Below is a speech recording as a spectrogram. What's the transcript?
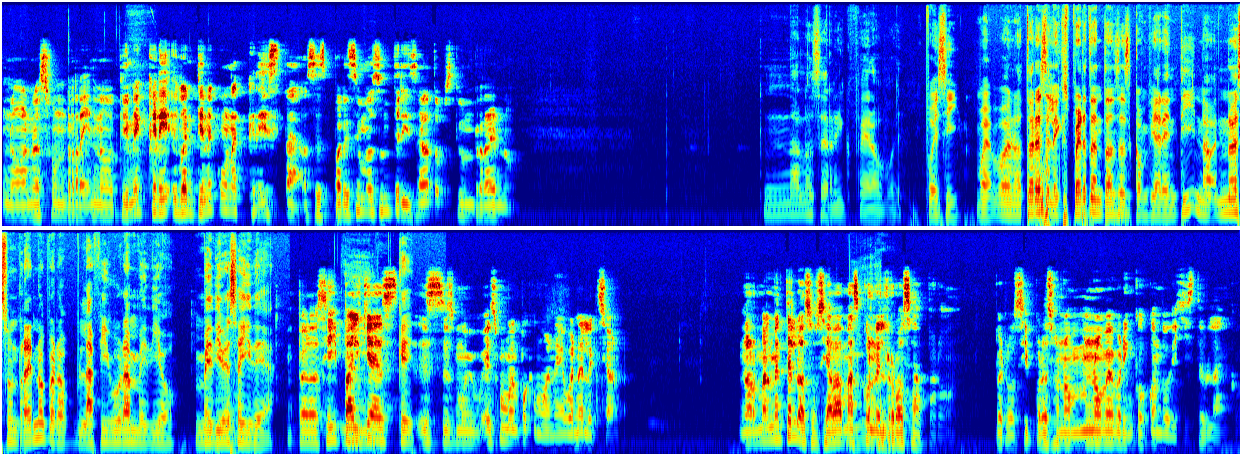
No, no es un reno. Tiene, cre- bueno, tiene como una cresta. O sea, parece más un triceratops que un reno. No lo sé, Rick, pero pues. Pues sí. Bueno, bueno, tú eres el experto, entonces confiar en ti. No, no es un reno, pero la figura me dio, me dio esa idea. Pero sí, Palkia ¿Y es, es, es muy, es un buen Pokémon, ¿eh? Buena elección. Normalmente lo asociaba más con el rosa, pero, pero sí, por eso no, no me brincó cuando dijiste blanco.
